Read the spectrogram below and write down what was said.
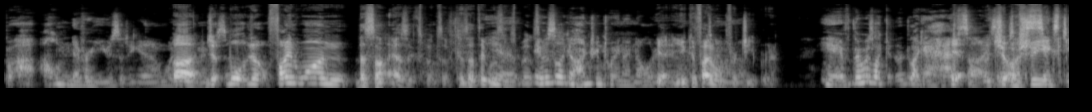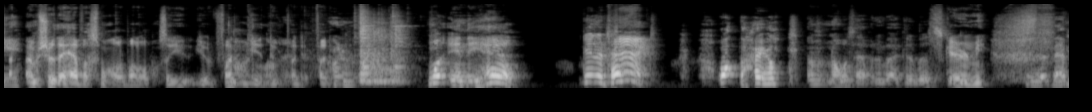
but I- I'll never use it again. What Uh, just well, ju- find one that's not as expensive because that thing was yeah, expensive. it was like one hundred twenty nine dollars. yeah, you can find one for cheaper. Yeah, if there was like like a half Yeah, size, it was I'm like sure you- sixty. I'm sure they have a smaller bottle, so you you find Oh, I yeah, love it. find it. Find it. What in the hell? Getting attacked! What the hell? I don't know what's happening back there, but it's scaring me. Yeah, that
